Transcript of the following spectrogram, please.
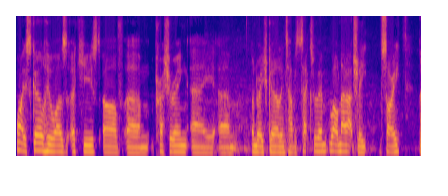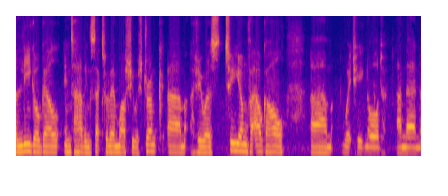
Marty Scurll, who was accused of um, pressuring a um, underage girl into having sex with him. Well, no, actually, sorry, a legal girl into having sex with him while she was drunk. Um, she was too young for alcohol, um, which he ignored, and then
